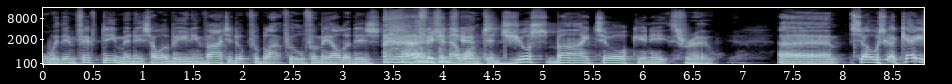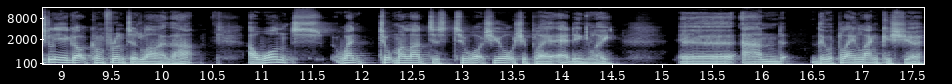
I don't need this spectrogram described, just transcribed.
within 15 minutes, I was being invited up for Blackpool for my holidays, Yeah, anything I wanted, just by talking it through. Um, so occasionally you got confronted like that. I once went took my lad to, to watch Yorkshire play at Headingley, uh, and they were playing Lancashire.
